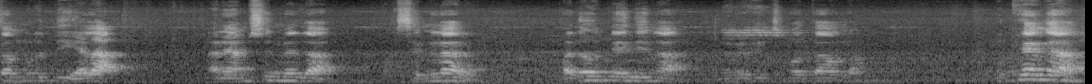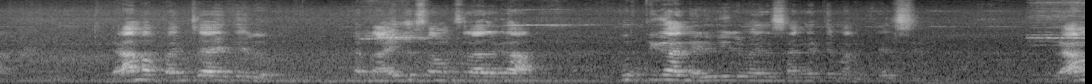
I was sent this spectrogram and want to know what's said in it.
సమృద్ధి ఎలా అనే అంశం మీద ఒక సెమినార్ పదవ తేదీన నిర్వహించబోతా ఉన్నాం. ముఖ్యంగా గ్రామ పంచాయతీలు గత ఐదు సంవత్సరాలుగా పూర్తిగా నిర్వీర్యమైన సంగతి మనకు తెలిసింది. గ్రామ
